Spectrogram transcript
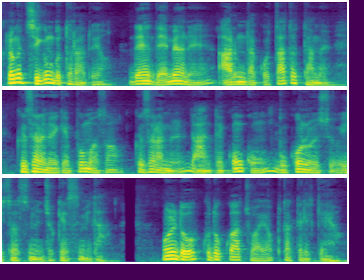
그러면 지금부터라도요, 내 내면의 아름답고 따뜻함을 그 사람에게 뿜어서 그 사람을 나한테 꽁꽁 묶어놓을 수 있었으면 좋겠습니다. 오늘도 구독과 좋아요 부탁드릴게요.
